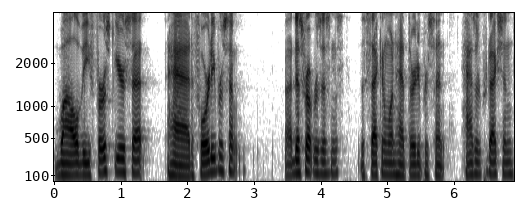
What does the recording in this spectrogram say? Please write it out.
while the first gear set had 40% uh, disrupt resistance, the second one had 30% hazard protection,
